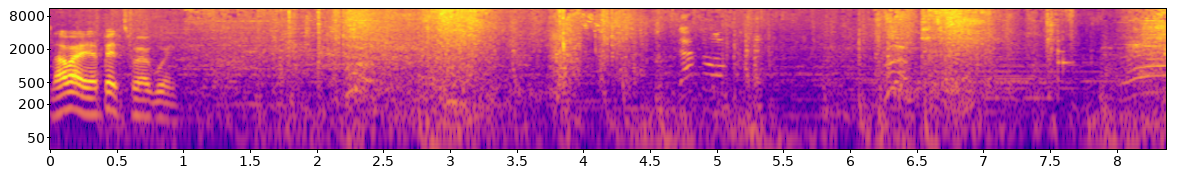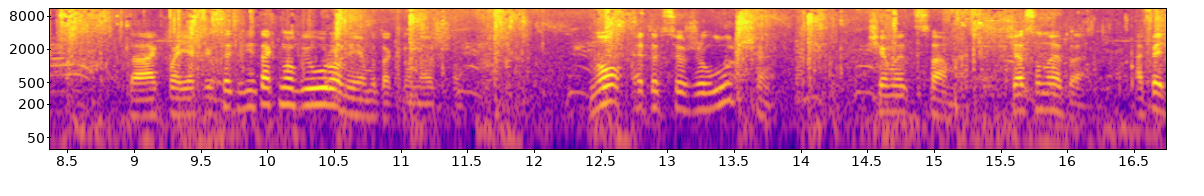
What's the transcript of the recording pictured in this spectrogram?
Давай, опять свой огонь. Так, поехали. Кстати, не так много и урона я ему так наношу. Но это все же лучше, чем это самое. Сейчас он это, опять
